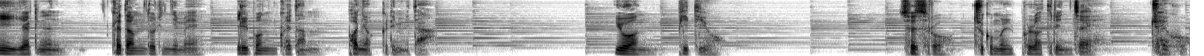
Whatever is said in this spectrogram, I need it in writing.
이 이야기는 괴담돌이님의 일본 괴담 번역글입니다. 유언 비디오 스스로 죽음을 불러들인 자의 최후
